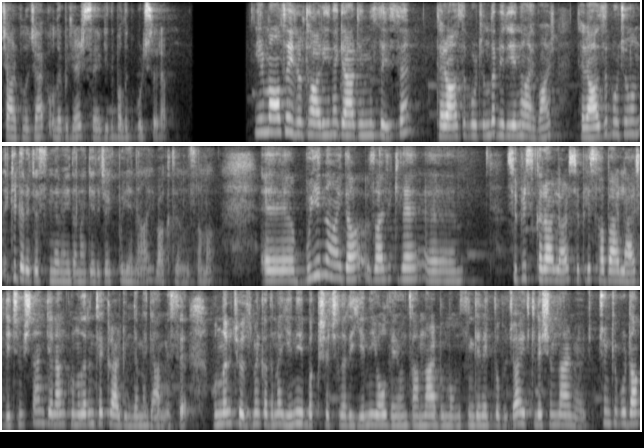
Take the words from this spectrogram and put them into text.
çarpılacak olabilir sevgili balık burçları. 26 Eylül tarihine geldiğimizde ise Terazi burcunda bir yeni ay var. Terazi burcunun 2 derecesinde meydana gelecek bu yeni ay baktığımız zaman. Ee, bu yeni ayda özellikle e, Sürpriz kararlar, sürpriz haberler, geçmişten gelen konuların tekrar gündeme gelmesi, bunları çözmek adına yeni bakış açıları, yeni yol ve yöntemler bulmamızın gerekli olacağı etkileşimler mevcut. Çünkü burada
